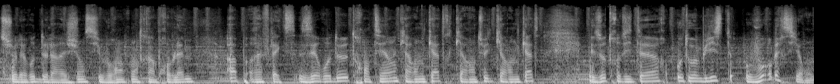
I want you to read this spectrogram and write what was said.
Sur les routes de la région, si vous rencontrez un problème, hop, réflexe 02 31 44 48 44. Les autres auditeurs automobilistes vous remercieront.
